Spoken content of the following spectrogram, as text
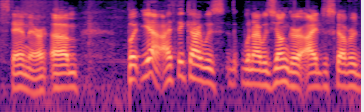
stand there. Um, but yeah, I think I was when I was younger. I discovered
